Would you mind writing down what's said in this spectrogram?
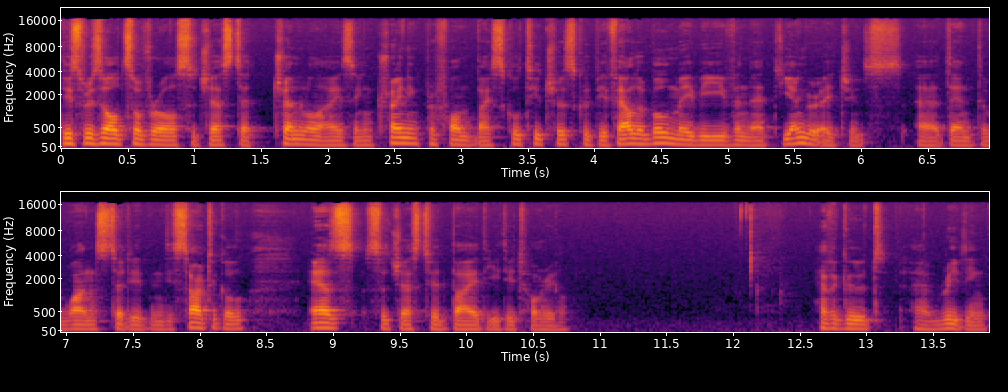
These results overall suggest that generalizing training performed by school teachers could be valuable, maybe even at younger ages uh, than the one studied in this article, as suggested by the editorial. Have a good uh, reading.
